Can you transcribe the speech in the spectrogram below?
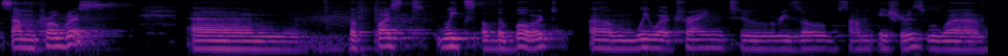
some progress. Um, the first weeks of the board, um, we were trying to resolve some issues. We were,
